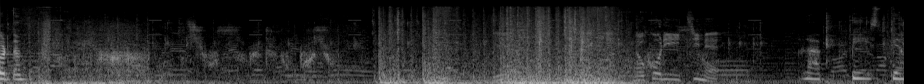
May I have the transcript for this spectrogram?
corta. La bestia.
